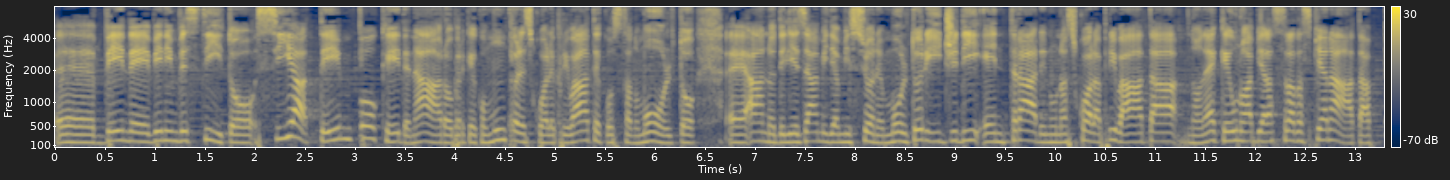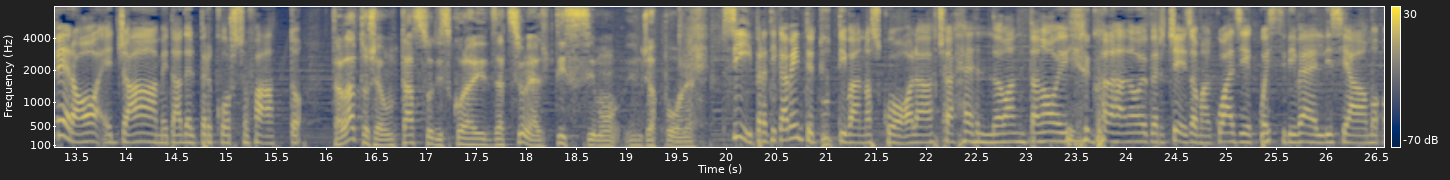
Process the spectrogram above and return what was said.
eh, viene, viene investito sia tempo che denaro, perché comunque le scuole private costano molto, eh, hanno degli esami di ammissione molto rigidi entrare entrare in una scuola privata non è che uno abbia la strada spianata, però è già metà del percorso fatto. Tra l'altro c'è un tasso di scolarizzazione altissimo in Giappone. Sì, praticamente tutti vanno a scuola, cioè il 99,9%, insomma quasi a questi livelli siamo,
